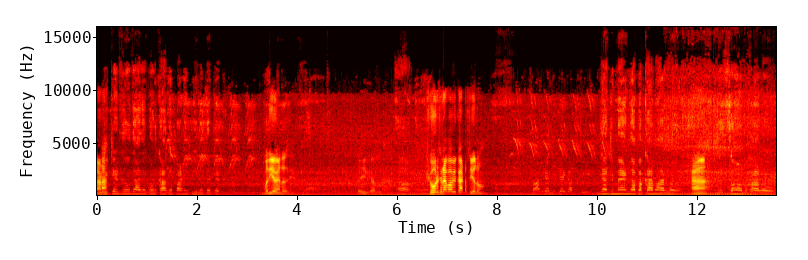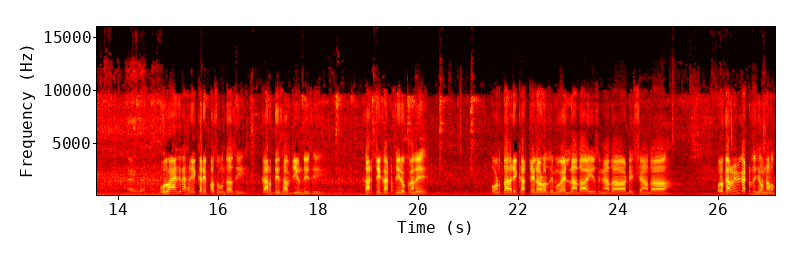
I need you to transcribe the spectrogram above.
ਹਨਾ? ਢਿੱਡ ਦੁਖਦਾ ਤੇ ਗੁੜ ਖਾ ਕੇ ਪਾਣੀ ਪੀ ਲਓ ਤੇ ਢਿੱਡ ਵਧੀਆ ਹੋ ਜਾਂਦਾ ਸੀ ਸਹੀ ਗੱਲ ਹੈ। ਹਾਂ। ਸ਼ੋਰ ਸ਼ਰਾਬਾ ਵੀ ਘੱਟ ਸੀ ਉਦੋਂ। ਸਾਰੀਆਂ ਚੀਜ਼ਾਂ ਹੀ ਘੱਟ ਸੀ। ਜਾਂ ਜਮੈਣ ਦਾ ਪੱਕਾ ਮਾਰ ਲਓ ਹਾਂ। ਸੌਂਫ ਖਾ ਲਓ ਐਸਾ ਉਦੋਂ ਐ ਸੀ ਨਾ ਹਰੇਕ ਘਰੇ ਪਸ਼ੂ ਹੁੰਦਾ ਸੀ ਘਰ ਦੀ ਸਬਜ਼ੀ ਹੁੰਦੀ ਸੀ ਖਰਚੇ ਘੱਟ ਸੀ ਲੋਕਾਂ ਦੇ। ਹੁਣ ਤਾਂ ਹਰੇਕ ਖਰਚੇ ਲਾ ਲਓ ਤੁਸੀਂ ਮੋਬਾਈਲਾਂ ਦਾ ਏਸੀਆਂ ਦਾ ਡਿਸ਼ਾਂ ਦਾ। ਉਹ ਗਰਮੀ ਵੀ ਘੱਟ ਹੁੰਦੀ ਸੀ ਉਹਨਾਂ ਨਾਲੋਂ।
